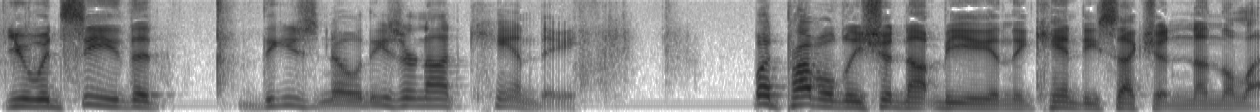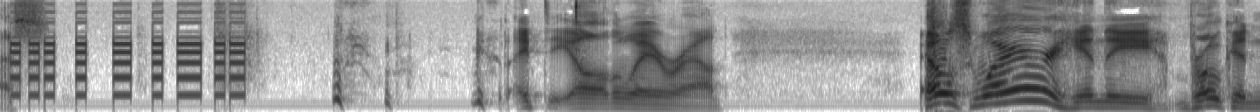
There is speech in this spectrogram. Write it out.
you would see that these no, these are not candy, but probably should not be in the candy section nonetheless. Good idea all the way around. Elsewhere in the broken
